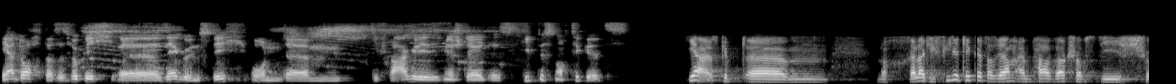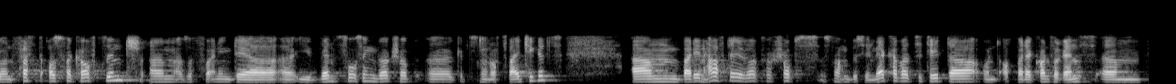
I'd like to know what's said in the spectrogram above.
Ja, doch, das ist wirklich äh, sehr günstig. Und ähm, die Frage, die sich mir stellt, ist, gibt es noch Tickets? Ja, es gibt ähm, noch relativ viele Tickets. Also wir haben ein paar Workshops, die schon fast ausverkauft sind. Ähm, also vor allen Dingen der äh, Event Sourcing Workshop äh, gibt es nur noch zwei Tickets. Ähm, bei den Half-Day-Workshops ist noch ein bisschen mehr Kapazität da und auch bei der Konferenz ähm,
